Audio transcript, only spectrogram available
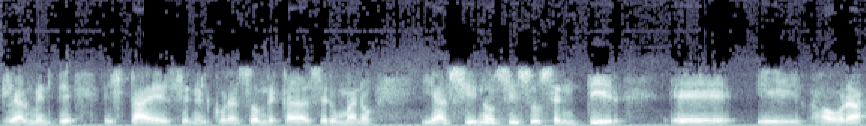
realmente está es en el corazón de cada ser humano y así nos hizo sentir eh, y ahora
